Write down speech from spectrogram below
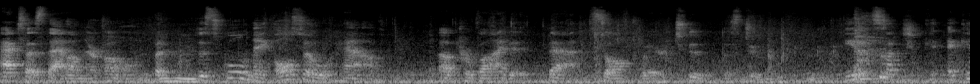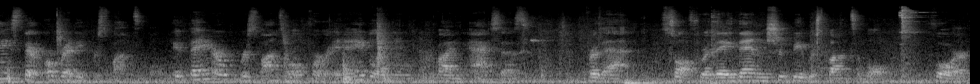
access that on their own, but Mhm. the school may also have uh, provided that software to the student. In such a case, they're already responsible. If they are responsible for enabling and providing access for that software, they then should be responsible for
